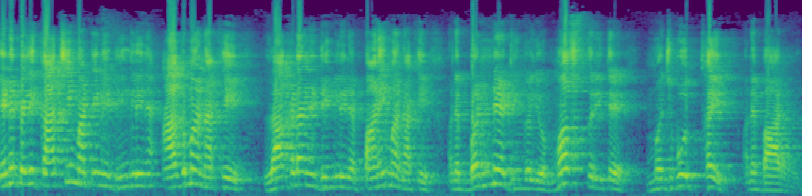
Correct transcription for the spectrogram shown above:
એને પેલી કાચી માટીની ઢીંગલીને આગમાં નાખી, લાકડાની ઢીંગલીને પાણીમાં નાખી અને બંને ઢીંગલીઓ મસ્ત રીતે મજબૂત થઈ અને બહાર આવી.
